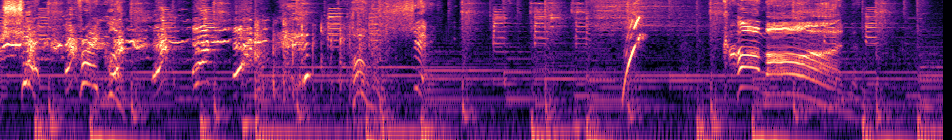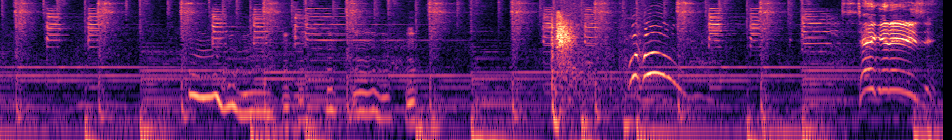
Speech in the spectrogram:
Shit! Franklin! Come on! Woohoo! Take it easy.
